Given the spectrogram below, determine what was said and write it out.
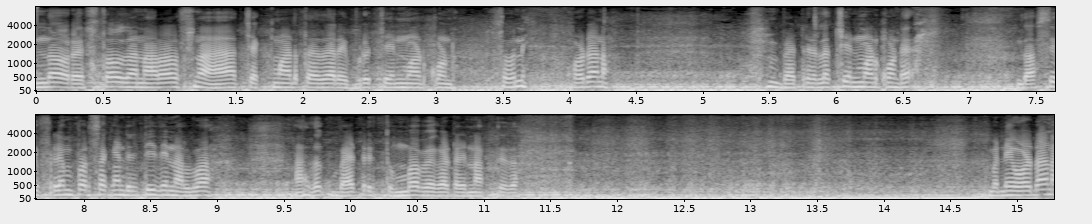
ಅವಾಗಿಂದ ಅವ್ರು ಎಷ್ಟೋ ತೌಸಂಡ್ ಚೆಕ್ ಮಾಡ್ತಾ ಇದ್ದಾರೆ ಇಬ್ಬರು ಚೇಂಜ್ ಮಾಡಿಕೊಂಡು. ಸೋನಿ ಹೊಡೋಣ. ಬ್ಯಾಟ್ರಿ ಎಲ್ಲ ಚೇಂಜ್ ಮಾಡಿಕೊಂಡೆ. ಜಾಸ್ತಿ ಫ್ರೇಮ್ ಪರ್ ಸೆಕೆಂಡ್ ಇಟ್ಟಿದ್ದೀನಲ್ವಾ? ಅದಕ್ಕೆ ಬ್ಯಾಟ್ರಿ ತುಂಬ ಬೇಗ ಡ್ರೈನ್ ಆಗ್ತಿದೆ. ಬನ್ನಿ, ಹೊಡೋಣ.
